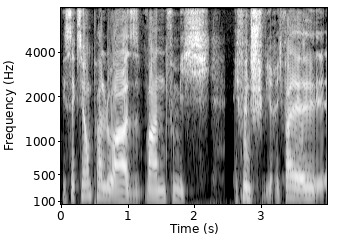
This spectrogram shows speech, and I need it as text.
Die Section Paloise waren für mich, ich finde es schwierig, weil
